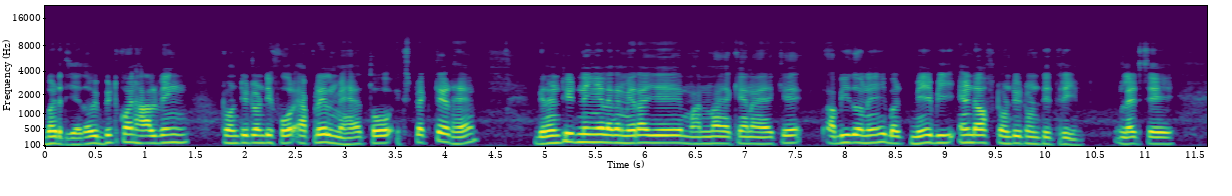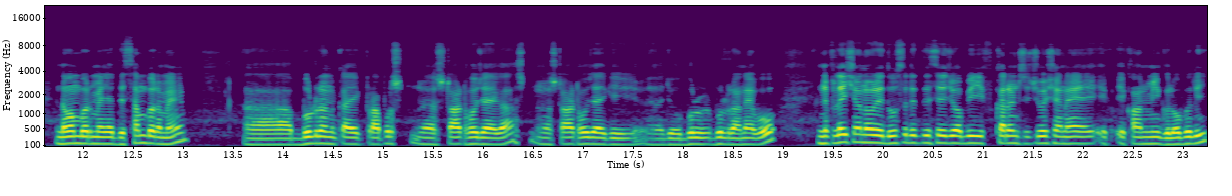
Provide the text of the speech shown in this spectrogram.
बढ़ती है। तो अभी बिटकॉइन हालविंग 2024 अप्रैल में है तो एक्सपेक्टेड है। गारंटीड नहीं है, लेकिन मेरा ये मानना या कहना है कि अभी तो नहीं but maybe end of 2023 late से नवंबर में या दिसंबर में बुल रन का एक प्रॉपर स्टार्ट हो जाएगा। स्टार्ट हो जाएगी जो बुल बुल रन है वो। इन्फ्लेशन और दूसरी से जो अभी करंट सिचुएशन है इकानमी ग्लोबली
